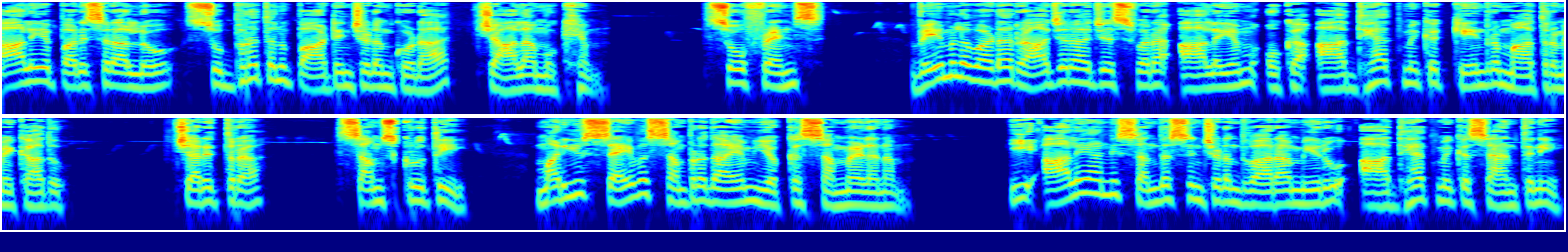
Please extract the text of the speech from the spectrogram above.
ఆలయ పరిసరాల్లో శుభ్రతను పాటించడం కూడా చాలా ముఖ్యం. సో ఫ్రెండ్స్ వేములవాడ రాజరాజేశ్వర ఆలయం ఒక ఆధ్యాత్మిక కేంద్రం మాత్రమే కాదు. చరిత్ర సంస్కృతి మరియు శైవ సంప్రదాయం యొక్క సమ్మేళనం. ఈ ఆలయాన్ని సందర్శించడం ద్వారా మీరు ఆధ్యాత్మిక శాంతిని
